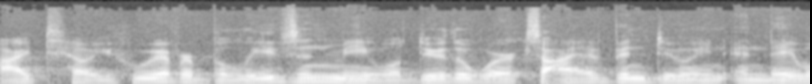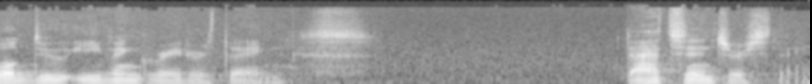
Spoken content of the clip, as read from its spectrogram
I tell you, whoever believes in me will do the works I have been doing, and they will do even greater things. That's interesting.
